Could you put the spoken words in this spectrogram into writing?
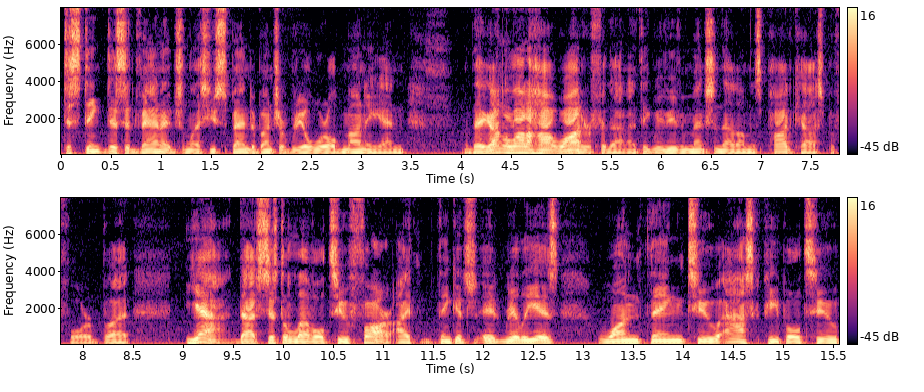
distinct disadvantage unless you spend a bunch of real world money and they got a lot of hot water for that. And I think we've even mentioned that on this podcast before, but yeah, that's just a level too far. I think it's it really is one thing to ask people to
